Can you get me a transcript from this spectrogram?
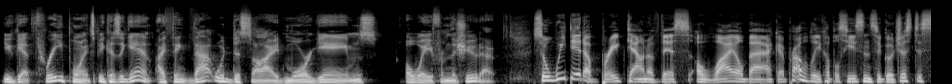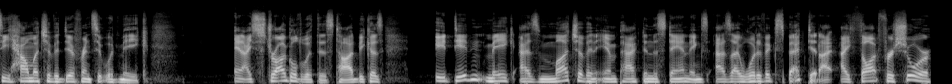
you get 3 points because again, I think that would decide more games away from the shootout. So we did a breakdown of this a while back, uh, probably a couple seasons ago, just to see how much of a difference it would make. And I struggled with this, Todd, because it didn't make as much of an impact in the standings as I would have expected. I, I thought for sure,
